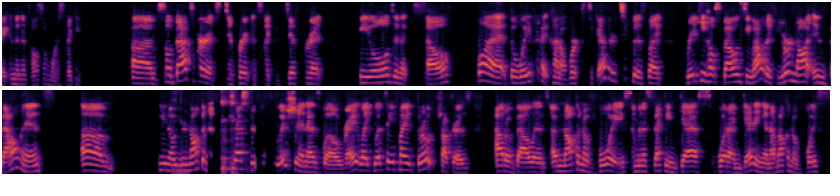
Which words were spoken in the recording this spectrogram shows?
right? And then it's also more psychic um, so that's where it's different. It's like a different field in itself. But the way that it kind of works together too is like Reiki helps balance you out. If you're not in balance, um, you know, you're mm-hmm. not going to trust your intuition as well, right? Like, let's say if my throat chakras out of balance, I'm not going to voice, I'm going to second guess what I'm getting, and I'm not going to voice,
